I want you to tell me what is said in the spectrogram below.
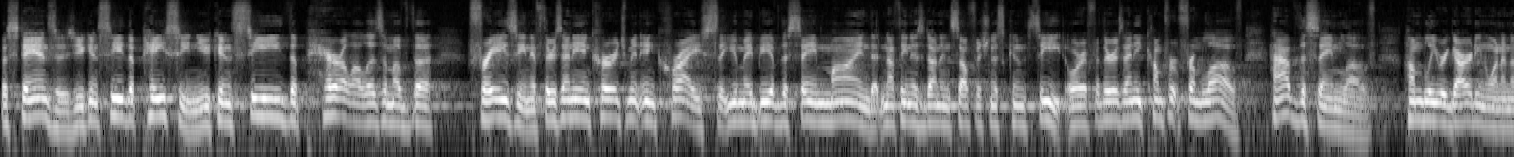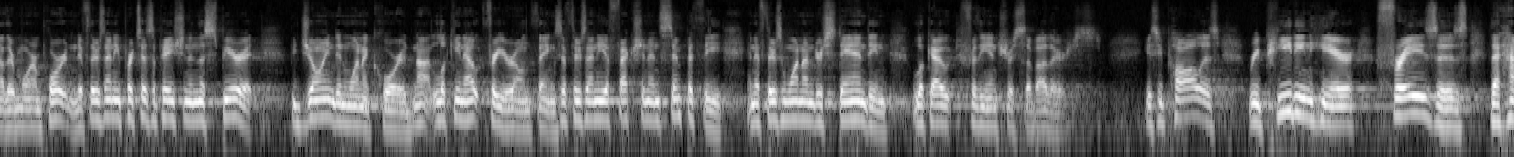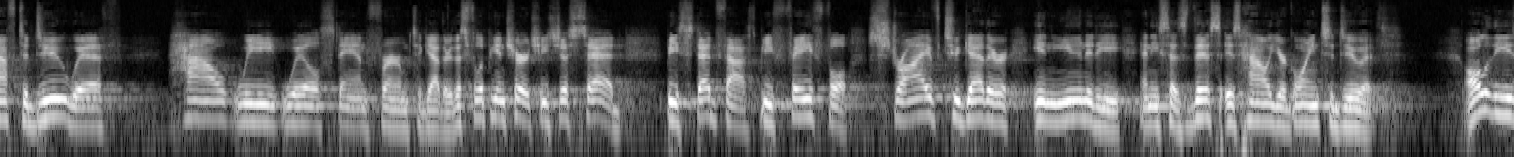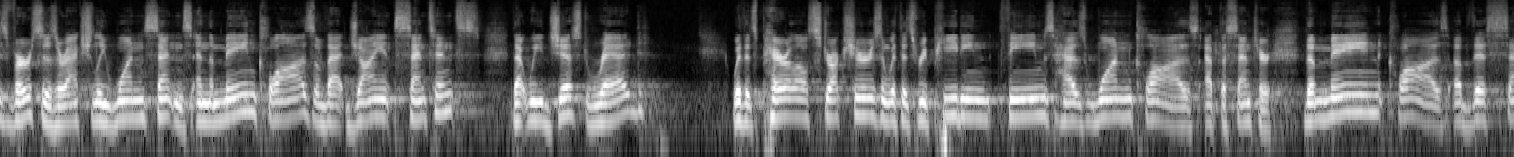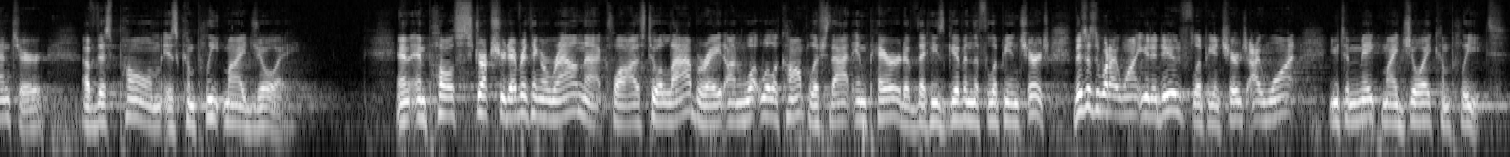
the stanzas, you can see the pacing, you can see the parallelism of the phrasing, if there's any encouragement in Christ, that you may be of the same mind, that nothing is done in selfishness, conceit, or if there is any comfort from love, have the same love, humbly regarding one another more important. If there's any participation in the Spirit, be joined in one accord, not looking out for your own things. If there's any affection and sympathy, and if there's one understanding, look out for the interests of others. You see, Paul is repeating here phrases that have to do with how we will stand firm together. This Philippian church, he's just said, be steadfast, be faithful, strive together in unity. And he says, this is how you're going to do it. All of these verses are actually one sentence. And the main clause of that giant sentence that we just read, with its parallel structures and with its repeating themes, has one clause at the center. The main clause of this center of this poem is complete my joy. And, and Paul structured everything around that clause to elaborate on what will accomplish that imperative that he's given the Philippian church. This is what I want you to do, Philippian church. I want you to make my joy complete.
